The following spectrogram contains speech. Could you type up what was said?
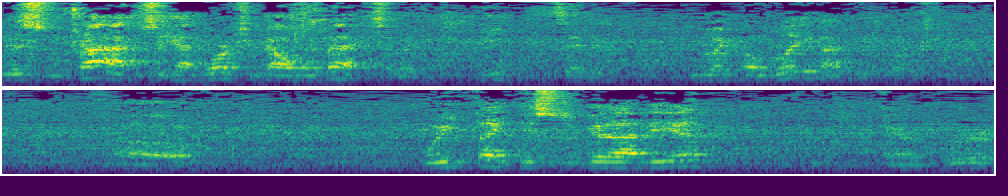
this and try it and see how it works, and call me back. So he said, you ain't gonna believe how this works. Uh, we think this is a good idea, and we're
